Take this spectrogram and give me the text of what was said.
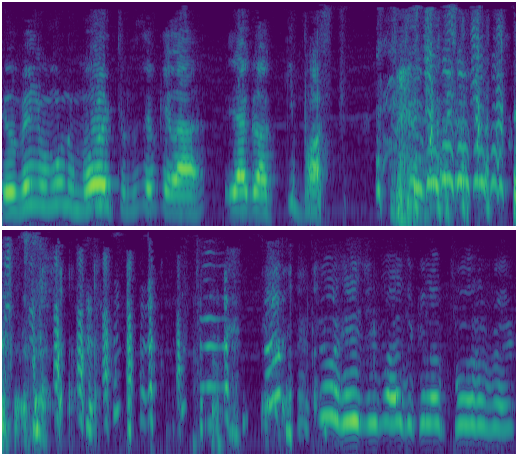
Eu vejo o mundo morto, não sei o que lá. E a Grok, que bosta. Eu ri demais daquela porra, velho.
